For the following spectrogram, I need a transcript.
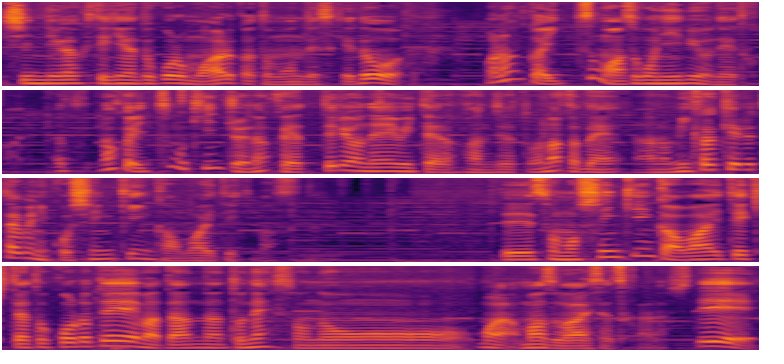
心理学的なところもあるかと思うんですけど、まあ、なんかいつもあそこにいるよねとか、なんかいつも近所になんかやってるよねみたいな感じだと、なんかね、あの、見かけるたびにこう親近感湧いてきます、で、その親近感湧いてきたところで、まあ、だんだんとね、その、まあ、まずは挨拶からして、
